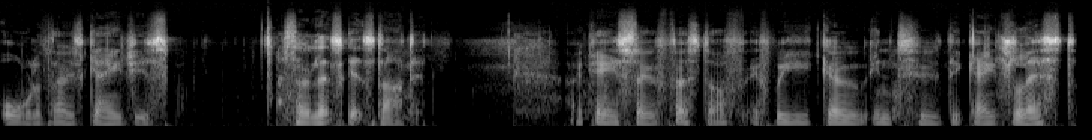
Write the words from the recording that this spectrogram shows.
all of those gauges. So let's get started. Okay, so first off, if we go into the gauge list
